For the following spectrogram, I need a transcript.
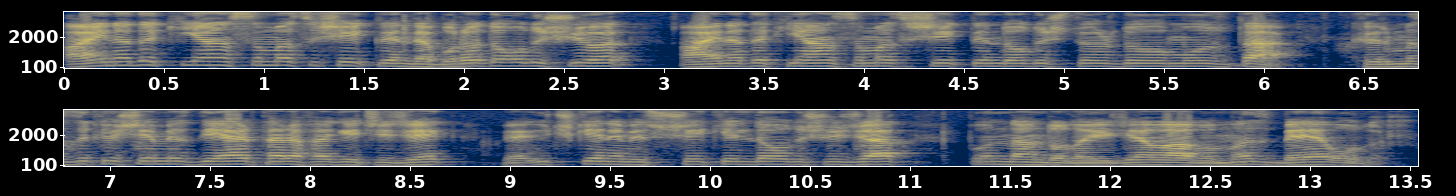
Aynadaki yansıması şeklinde burada oluşuyor. Aynadaki yansıması şeklinde oluşturduğumuzda kırmızı köşemiz diğer tarafa geçecek ve üçgenimiz şu şekilde oluşacak. Bundan dolayı cevabımız B olur.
